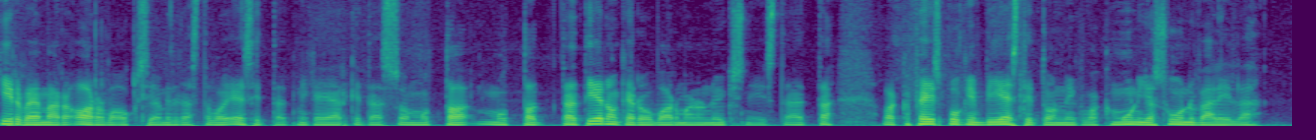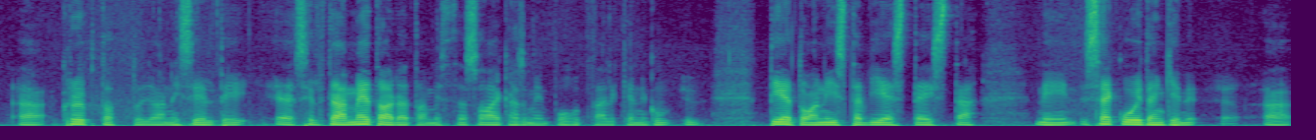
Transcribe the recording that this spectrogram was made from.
hirveä määrä arvauksia, mitä tästä voi esittää, että mikä järki tässä on, mutta, mutta tämä tiedonkeruu varmaan on yksi niistä, että vaikka Facebookin viestit on niin vaikka mun ja sun välillä äh, kryptattuja, niin silti, äh, silti tämä metadata, mistä tässä aikaisemmin puhutaan, eli niin kuin tietoa niistä viesteistä, niin se kuitenkin äh,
